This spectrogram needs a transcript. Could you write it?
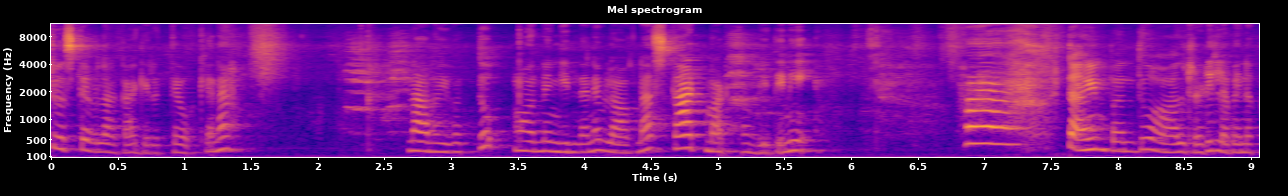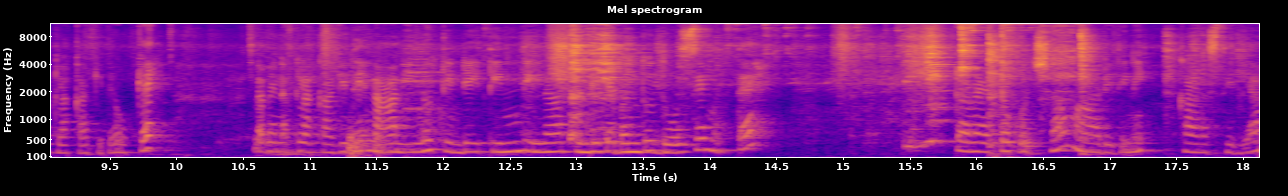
ಟ್ಯೂಸ್ಡೇ ವ್ಲಾಗ್ ಆಗಿರುತ್ತೆ ಓಕೆನಾ ನಾನು ಇವತ್ತು ಮಾರ್ನಿಂಗಿಂದನೇ ವ್ಲಾಗ್ನ ಸ್ಟಾರ್ಟ್ ಮಾಡ್ಕೊಂಡಿದ್ದೀನಿ. ಟೈಮ್ ಬಂದು ಆಲ್ರೆಡಿ ಲೆವೆನ್ ಓ ಕ್ಲಾಕ್ ಆಗಿದೆ ಓಕೆ ಲೆವೆನ್ ಓ ಕ್ಲಾಕ್ ಆಗಿದೆ ನಾನು ಇನ್ನೂ ತಿಂಡಿ ತಿಂದಿಲ್ಲ ತಿಂಡಿಗೆ ಬಂದು ದೋಸೆ ಮತ್ತು ಟೊಮ್ಯಾಟೊ ಗೊಜ್ಜನ್ನ ಮಾಡಿದ್ದೀನಿ. ಕಾಣಿಸ್ತಿದೆಯಾ?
